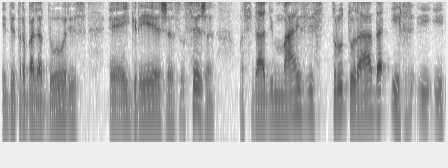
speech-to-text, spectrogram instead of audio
e de trabalhadores, é, igrejas, ou seja, uma cidade mais estruturada e, e,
